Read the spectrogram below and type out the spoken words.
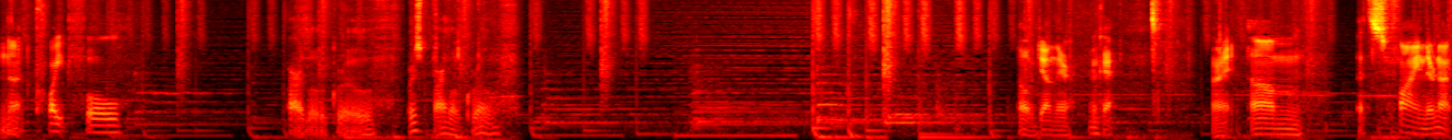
Not quite full. Barlow Grove. Where's Barlow Grove? Oh, down there. Okay. Alright, um, that's fine. They're not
